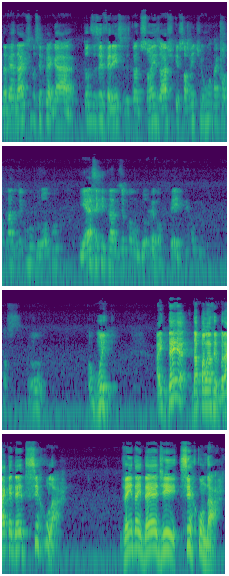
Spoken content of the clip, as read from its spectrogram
Na verdade, se você pegar todas as referências e traduções, eu acho que somente uma vai traduzir como globo. E essa que traduziu como globo errou feio. Nossa, errou, errou muito. A ideia da palavra hebraica é a ideia de circular. Vem da ideia de circundar.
